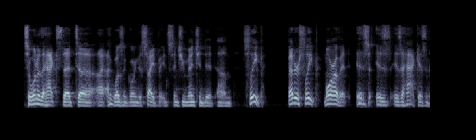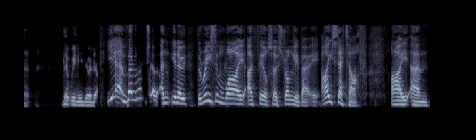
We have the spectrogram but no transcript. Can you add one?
So one of the hacks that uh, I, I, wasn't going to cite, but since you mentioned it, um, sleep, better sleep, more of it is is is a hack, isn't it? That we need to adopt. Yeah, very much so. And you know, the reason why I feel so strongly about it, I set off. I um,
